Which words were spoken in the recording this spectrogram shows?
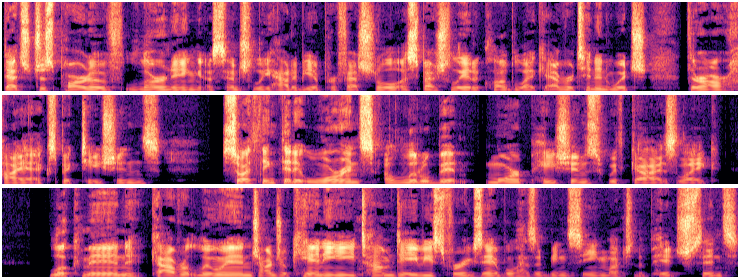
that's just part of learning essentially how to be a professional especially at a club like Everton in which there are high expectations so I think that it warrants a little bit more patience with guys like Lookman, Calvert Lewin, Jonjoe Kenny, Tom Davies, for example, hasn't been seeing much of the pitch since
